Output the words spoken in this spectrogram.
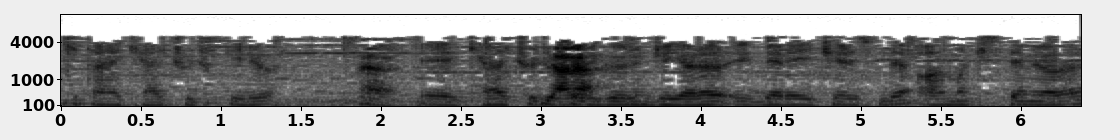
İki tane kel çocuk geliyor. Evet. E, kel çocukları Yara. görünce yara dere içerisinde almak istemiyorlar.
